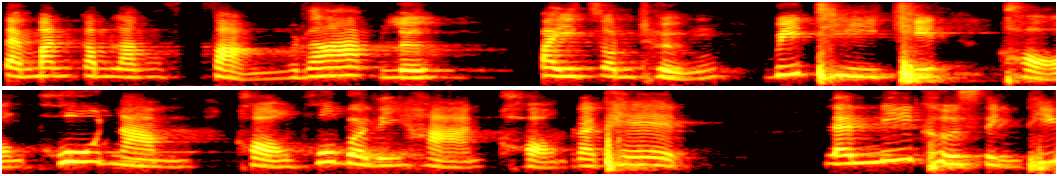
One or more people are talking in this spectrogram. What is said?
แต่มันกำลังฝังรากลึก ไปจนถึงวิธีคิดของผู้นำของผู้บริหารของประเทศ และนี่คือสิ่งที่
